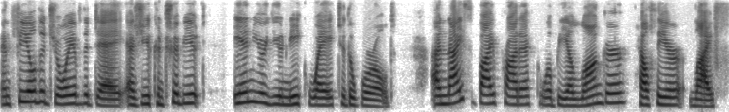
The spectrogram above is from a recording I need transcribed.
and feel the joy of the day as you contribute in your unique way to the world. A nice byproduct will be a longer, healthier life.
